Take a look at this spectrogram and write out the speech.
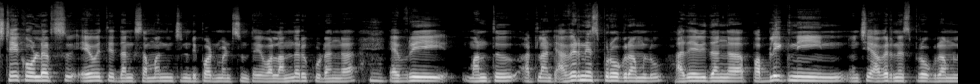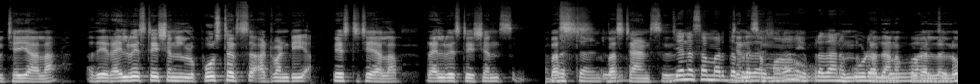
స్టేక్ హోల్డర్స్ ఏవైతే దానికి సంబంధించిన డిపార్ట్మెంట్స్ ఉంటాయో వాళ్ళందరూ కూడా ఎవ్రీ మంత్ అట్లాంటి అవేర్నెస్ ప్రోగ్రాంలు అదేవిధంగా పబ్లిక్ని నుంచి అవేర్నెస్ ప్రోగ్రాంలు చేయాలా? అదే రైల్వే స్టేషన్లో పోస్టర్స్ అటువంటి పేస్ట్ చేయాలా railway stations bus. Bus stands జన సమర్థ జనసమ- ప్రదర్శన అని ప్రధాన కూడళ్ళలో.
